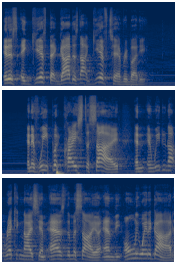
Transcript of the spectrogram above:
It is a gift that God does not give to everybody. And if we put Christ aside and, and we do not recognize him as the Messiah and the only way to God,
